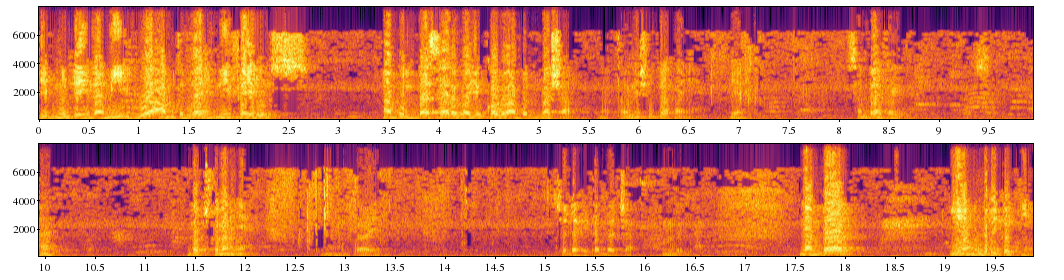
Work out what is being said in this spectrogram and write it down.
Ibnu Dailami huwa Abdullah bin Fairuz. Abul Basar wa yuqalu Abul Bashar. Atau ini sudah kayaknya. Ya. Sampai apa gitu? Hah? bab setelahnya nah, baik. Sudah kita baca Alhamdulillah. Bab yang berikutnya.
